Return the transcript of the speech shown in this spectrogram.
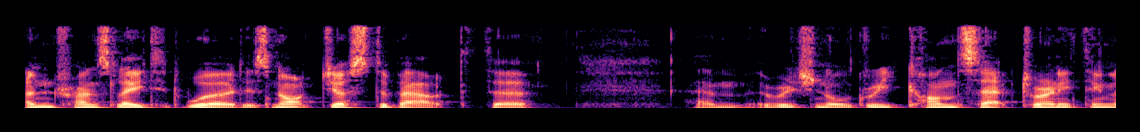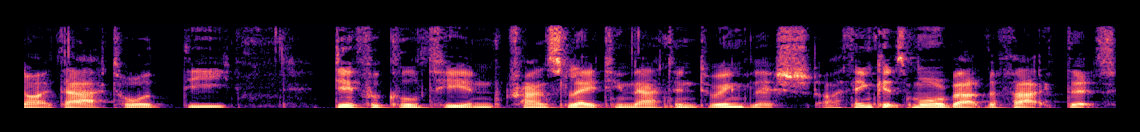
untranslated word is not just about the um, original Greek concept or anything like that, or the difficulty in translating that into English. I think it's more about the fact that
